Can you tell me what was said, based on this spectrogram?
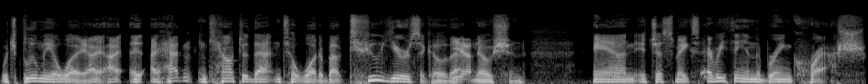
which blew me away. I, I, I hadn't encountered that until what about two years ago. That yeah. notion, and yeah. it just makes everything in the brain crash.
